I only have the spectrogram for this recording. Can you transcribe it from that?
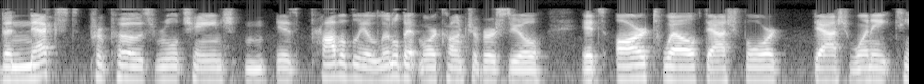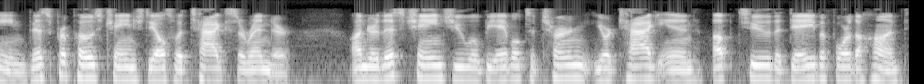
the next proposed rule change is probably a little bit more controversial. It's R12-4-118. This proposed change deals with tag surrender. Under this change, you will be able to turn your tag in up to the day before the hunt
